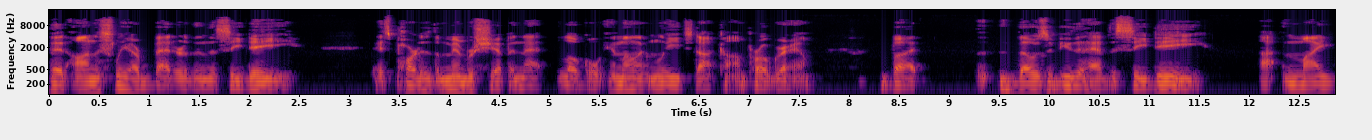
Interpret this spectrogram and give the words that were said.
that honestly are better than the CD as part of the membership in that local MLMleads.com program. But those of you that have the CD, uh, my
